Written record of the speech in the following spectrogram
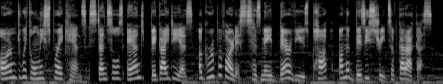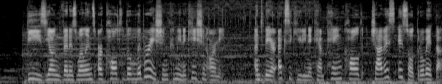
Armed with only spray cans, stencils, and big ideas, a group of artists has made their views pop on the busy streets of Caracas. These young Venezuelans are called the Liberation Communication Army, and they are executing a campaign called Chavez es otro beta.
